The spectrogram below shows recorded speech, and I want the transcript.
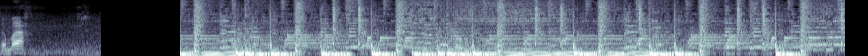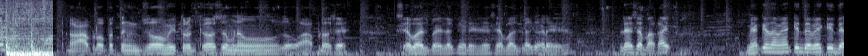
શેબા આપણો પતંગ જો મિત્રો કયો છે હમણાં? હું જો આપણો છે. શેબાજભાઈ લગાડે છે શેબાજ લગાડે છે. લે શેબા કાંઈ. મેકી દે મેકી દે મેકી દે.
